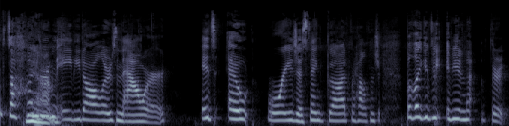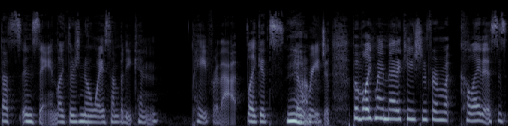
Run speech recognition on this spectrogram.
It's $180 an hour. It's outrageous. Thank God for health insurance. But like, if you, if you didn't, there, that's insane. Like, there's no way somebody can pay for that. Like, it's Yeah. outrageous. But like, my medication for my colitis is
